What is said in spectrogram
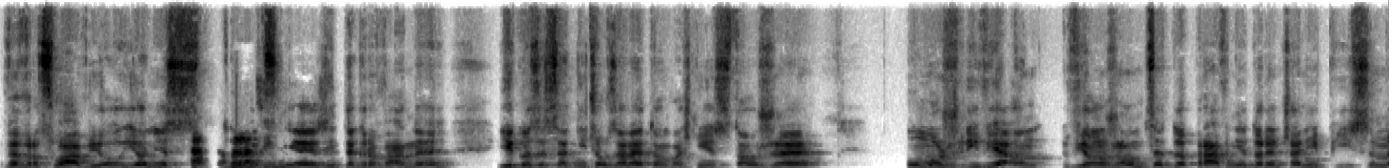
we Wrocławiu i on jest Tak, zintegrowany. Jego zasadniczą zaletą właśnie jest to, że umożliwia on wiążące do, prawnie doręczanie pism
